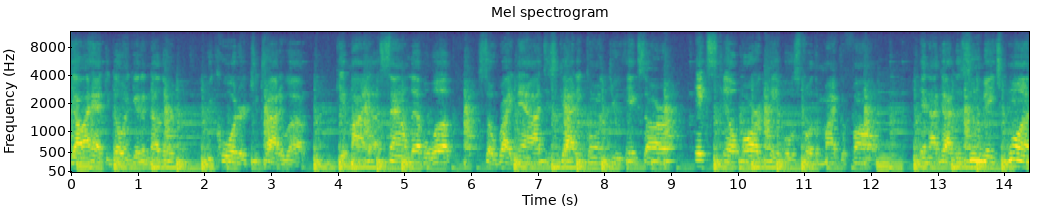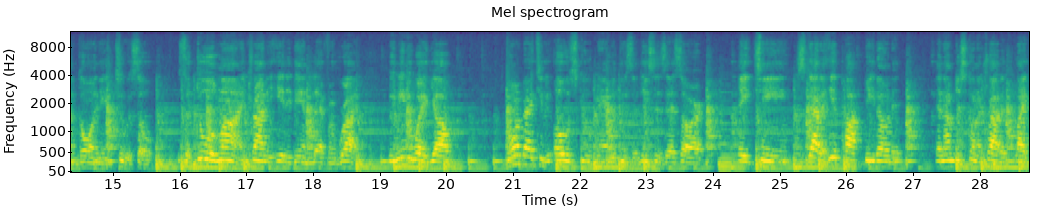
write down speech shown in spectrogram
y'all, I had to go and get another recorder to try to uh, get my uh, sound level up. So right now I just got it going through XR, XLR cables for the microphone. And I got the Zoom H1 going into it. So it's a dual line, trying to hit it in left and right. But anyway, y'all, going back to the old school, man, with this Alesis SR18. It's got a hip hop beat on it. And I'm just gonna try to like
